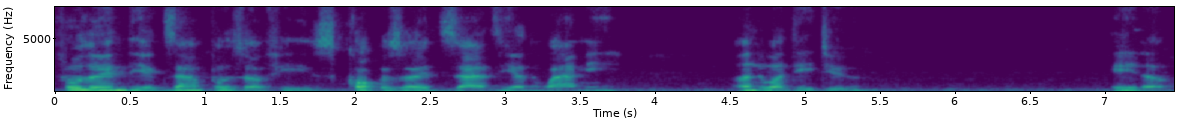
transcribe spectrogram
following the examples of his Caucasoid, Zazie, and Whammy and what they do. You know,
